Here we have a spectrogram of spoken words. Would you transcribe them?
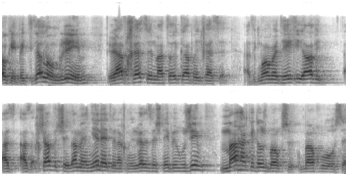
אוקיי, בית הלל אומרים, ורב חסד מצא לקבל חסד. אז הגמרא אומרת, היכי אבי. אז, אז עכשיו שאלה מעניינת, ואנחנו נראה לזה שני פירושים, מה הקדוש ברוך, ברוך הוא עושה?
